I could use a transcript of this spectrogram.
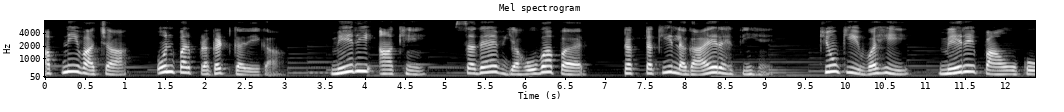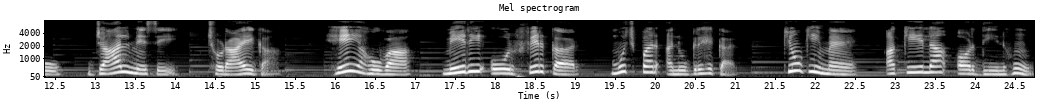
अपनी वाचा उन पर प्रकट करेगा। मेरी आँखें सदैव यहोवा पर टकटकी लगाए रहती हैं, क्योंकि वही मेरे पाँवों को जाल में से छुड़ाएगा। हे यहोवा, मेरी ओर फिर कर मुझ पर अनुग्रह कर, क्योंकि मैं अकेला और दीन हूँ।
